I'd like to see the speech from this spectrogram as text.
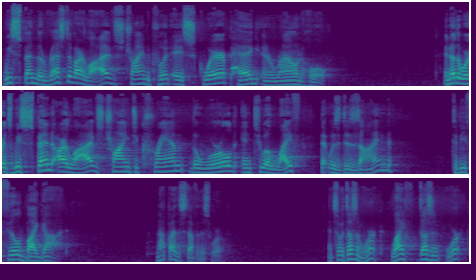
we spend the rest of our lives trying to put a square peg in a round hole. In other words, we spend our lives trying to cram the world into a life that was designed to be filled by God, not by the stuff of this world. And so it doesn't work. Life doesn't work.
